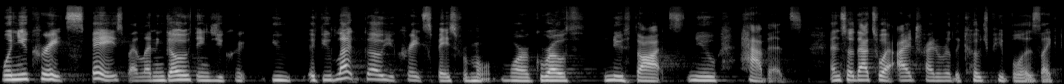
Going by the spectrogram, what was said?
When you create space by letting go of things, you create, you, if you let go, you create space for more, more growth, new thoughts, new habits. And so that's what I try to really coach people is like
